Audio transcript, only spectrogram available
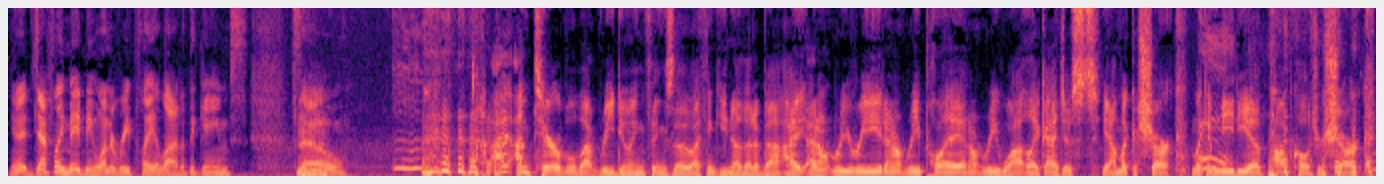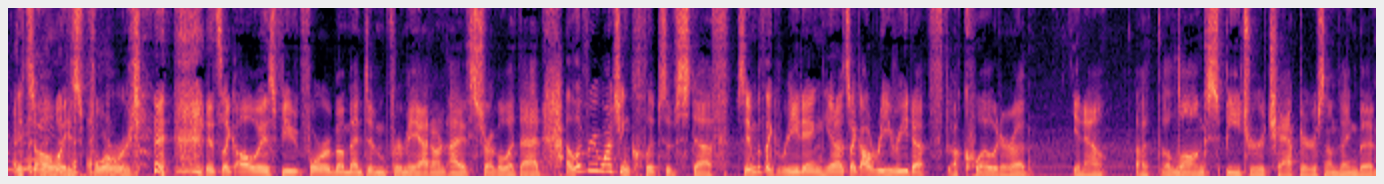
you know, it definitely made me want to replay a lot of the games. So mm-hmm. I, I'm terrible about redoing things, though. I think you know that about. I, I don't reread, I don't replay, I don't rewatch. Like I just, yeah, I'm like a shark. I'm like a media pop culture shark. It's always forward. it's like always forward momentum for me. I don't. I struggle with that. I love rewatching clips of stuff. Same with like reading. You know, it's like I'll reread a, a quote or a, you know. A, a long speech or a chapter or something, but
